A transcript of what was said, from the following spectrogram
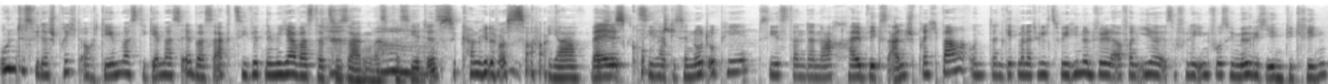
Und es widerspricht auch dem, was die Gemma selber sagt. Sie wird nämlich ja was dazu sagen, was passiert ist. Sie kann wieder was sagen. Ja, weil sie hat diese Not-OP, sie ist dann danach halbwegs ansprechbar und dann geht man natürlich zu ihr hin und will auch von ihr so viele Infos wie möglich irgendwie kriegen,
